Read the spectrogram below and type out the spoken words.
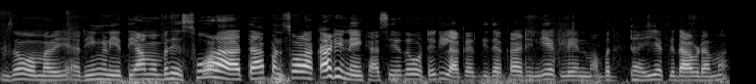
જો અમારે રીંગણી હતી, આમાં બધે સોળા હતા, પણ સોળા કાઢી નાખ્યા છે. તો ઢગલા કરી દીધા કાઢીને એક લેનમાં બધા એક દાવડામાં.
